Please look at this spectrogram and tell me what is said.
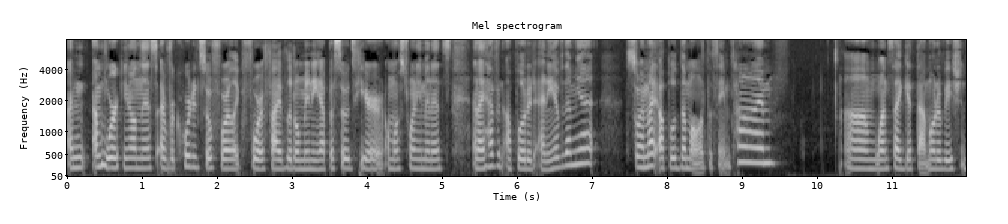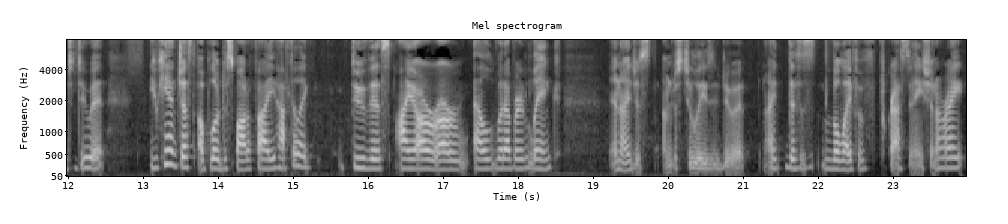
I'm I'm working on this. I've recorded so far like four or five little mini episodes here, almost 20 minutes, and I haven't uploaded any of them yet. So I might upload them all at the same time. Um, once I get that motivation to do it, you can't just upload to Spotify. You have to like do this URL whatever link, and I just I'm just too lazy to do it. I this is the life of procrastination. All right,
